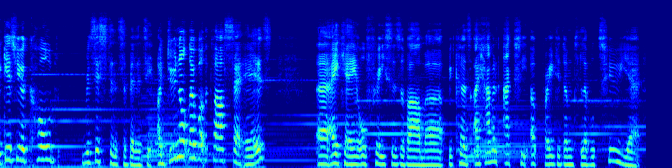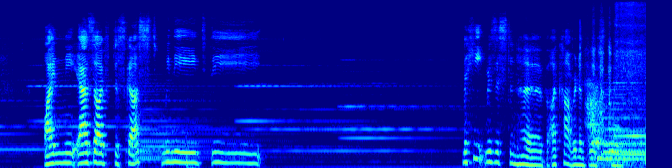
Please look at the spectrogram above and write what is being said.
it gives you a cold resistance ability. I do not know what the class set is, uh, aka all freezes of armor, because I haven't actually upgraded them to level 2 yet. I need, as I've discussed, we need the the heat resistant herb. I can't remember what it's called.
